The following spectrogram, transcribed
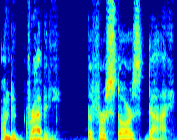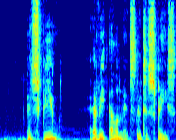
under gravity, the first stars die and spew heavy elements into space.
